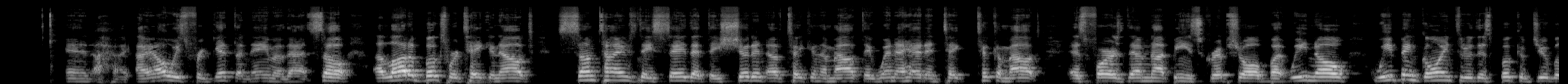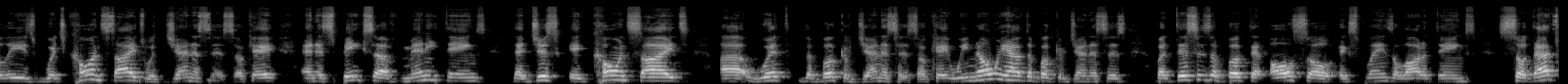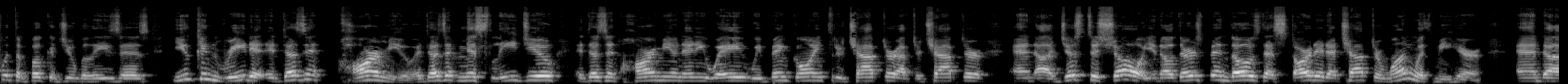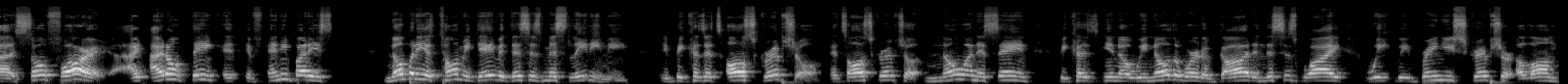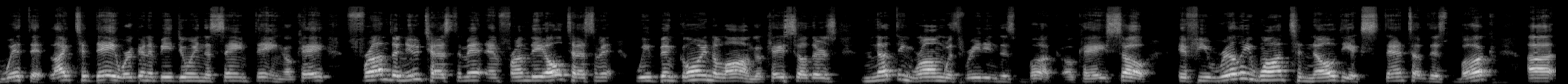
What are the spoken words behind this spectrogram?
and I, I, always forget the name of that. So a lot of books were taken out. Sometimes they say that they shouldn't have taken them out. They went ahead and take took them out as far as them not being scriptural. But we know we've been going through this book of Jubilees, which coincides with Genesis. Okay, and it speaks of many things that just it coincides uh, with the book of Genesis. Okay, we know we have the book of Genesis, but this is a book that also explains a lot of things. So that's what the book of Jubilees is. You can read it, it doesn't harm you, it doesn't mislead you, it doesn't harm you in any way. We've been going through chapter after chapter, and uh, just to show, you know, there's been those that started at chapter one with me here. And uh, so far, I, I don't think if anybody's Nobody has told me, David, this is misleading me because it's all scriptural. It's all scriptural. No one is saying because you know we know the word of God, and this is why we we bring you scripture along with it. Like today, we're going to be doing the same thing. Okay, from the New Testament and from the Old Testament, we've been going along. Okay, so there's nothing wrong with reading this book. Okay, so if you really want to know the extent of this book, uh,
